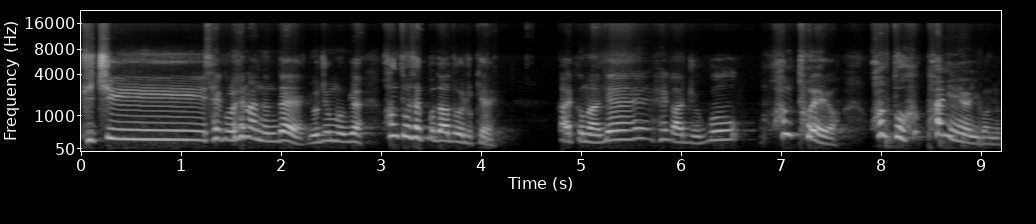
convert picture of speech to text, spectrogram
비치색으로 해놨는데 요즘은 그냥 황토색보다도 이렇게 깔끔하게 해가지고 황토예요. 황토 흑판이에요. 이거는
